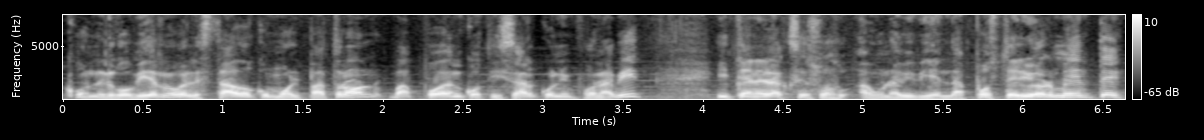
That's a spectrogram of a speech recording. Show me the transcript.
con el gobierno del estado como el patrón, va, puedan cotizar con Infonavit y tener acceso a, a una vivienda. Posteriormente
